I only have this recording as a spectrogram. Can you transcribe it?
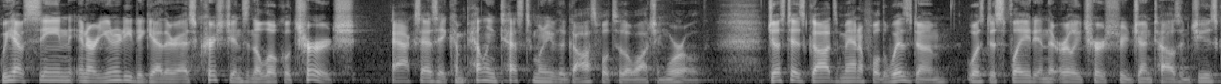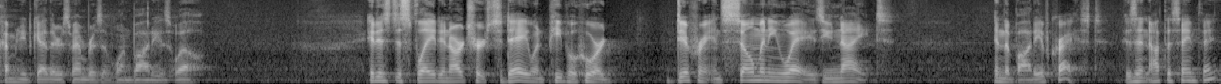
We have seen in our unity together as Christians in the local church acts as a compelling testimony of the gospel to the watching world. Just as God's manifold wisdom was displayed in the early church through Gentiles and Jews coming together as members of one body as well. It is displayed in our church today when people who are different in so many ways unite in the body of Christ. Is it not the same thing?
